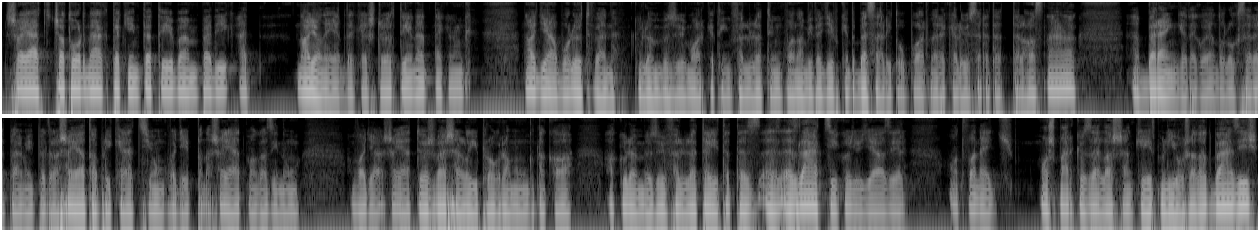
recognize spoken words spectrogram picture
Saját csatornák tekintetében pedig, hát nagyon érdekes történet, nekünk nagyjából 50 különböző marketing felületünk van, amit egyébként a beszállító partnerek előszeretettel használnak. Ebben rengeteg olyan dolog szerepel, mint például a saját applikációnk, vagy éppen a saját magazinunk, vagy a saját törzsvásárlói programunknak a, a különböző felületei. Tehát ez, ez, ez látszik, hogy ugye azért ott van egy most már közel lassan két milliós adatbázis,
